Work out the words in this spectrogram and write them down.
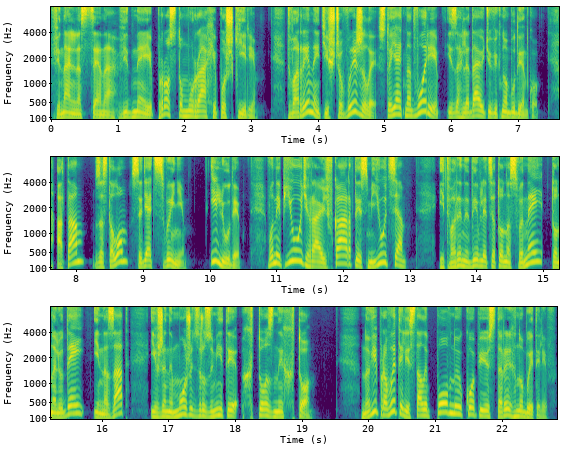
Фінальна сцена від неї просто мурахи по шкірі. Тварини, ті, що вижили, стоять на дворі і заглядають у вікно будинку. А там, за столом, сидять свині. І люди. Вони п'ють, грають в карти, сміються. І тварини дивляться то на свиней, то на людей, і назад, і вже не можуть зрозуміти, хто з них хто. Нові правителі стали повною копією старих гнобителів.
